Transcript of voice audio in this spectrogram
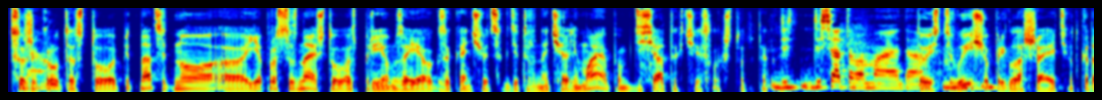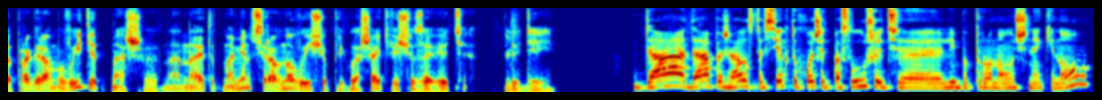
Слушай, да. круто, 115, но э, я просто знаю, что у вас прием заявок заканчивается где-то в начале мая, по-моему, десятых числах, что-то такое. 10 мая, да. То есть mm-hmm. вы еще приглашаете. Вот когда программа выйдет наша, на, на этот момент все равно вы еще приглашаете, вы еще зовете людей. Да, да, пожалуйста, все, кто хочет послушать э, либо про научное кино,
